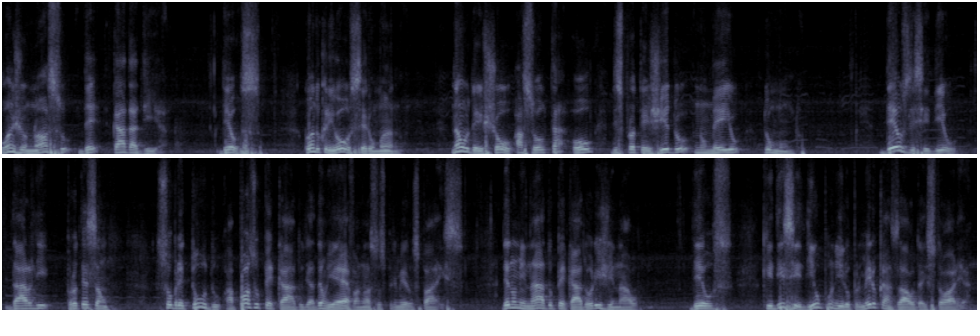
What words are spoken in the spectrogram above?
O anjo nosso de cada dia. Deus, quando criou o ser humano, não o deixou à solta ou desprotegido no meio do mundo. Deus decidiu dar-lhe proteção, sobretudo após o pecado de Adão e Eva, nossos primeiros pais, denominado pecado original. Deus, que decidiu punir o primeiro casal da história,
